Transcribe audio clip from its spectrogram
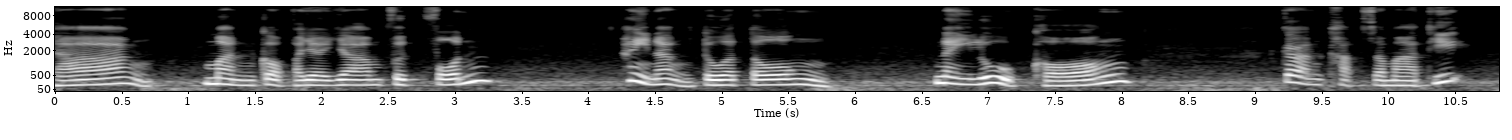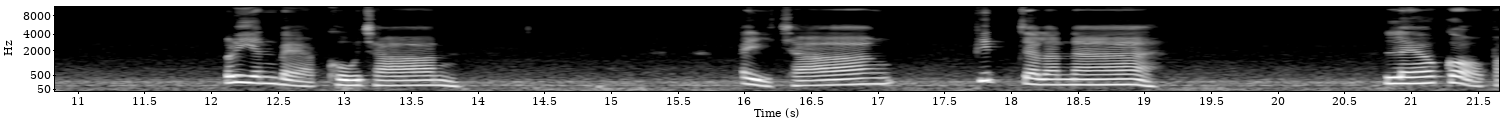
ช้าง มันก็พยายามฝึกฝน ให้นั่งตัวตรง ในรูปของ การขัดสมาธิ เรียนแบบครูชาญ ไอ้ช้าง พิจารณาแล้วก็พ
